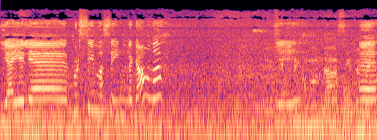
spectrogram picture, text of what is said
E aí ele é por cima, assim, legal, né? E aí, Tem como andar assim também. é,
